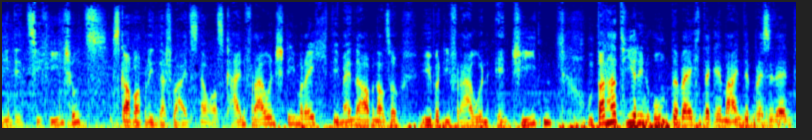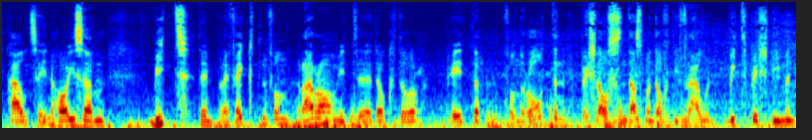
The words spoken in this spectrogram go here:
in den Zivilschutz. Es gab aber in der Schweiz damals kein Frauenstimmrecht. Die Männer haben also über die Frauen entschieden. Und dann hat hier in Unterweg der Gemeindepräsident Paul Zenhäusern mit dem Präfekten von Raron, mit äh, Dr. Peter von Roten beschlossen, dass man doch die Frauen mitbestimmen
